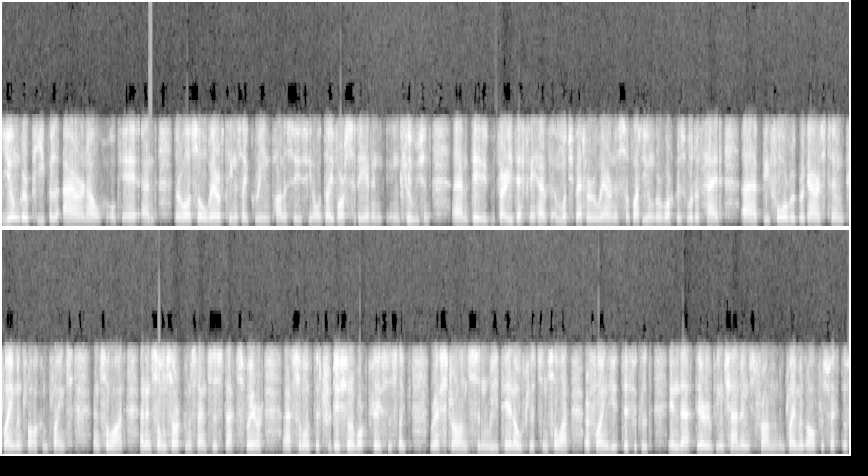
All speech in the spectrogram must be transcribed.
Younger people are now, okay, and they're also aware of things like green policies, you know, diversity and in- inclusion. Um, they very definitely have a much better awareness of what younger workers would have had uh, before with regards to employment law compliance and so on. And in some circumstances, that's where uh, some of the traditional workplaces like restaurants and retail outlets and so on are finding it difficult in that they're being challenged from an employment law perspective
